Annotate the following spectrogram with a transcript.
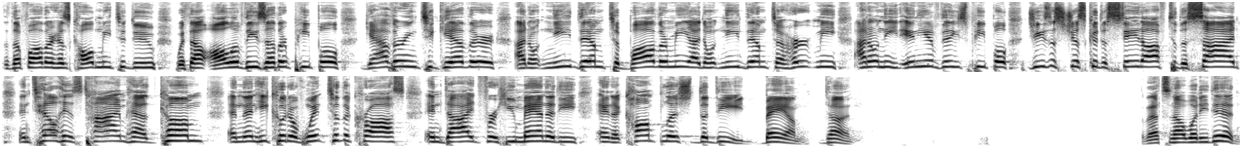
the Father, has called me to do without all of these other people gathering together. I don't need them to bother me. I don't need them to hurt me. I don't need any of these people. Jesus just could have stayed off to the side until his time had come, and then he could have went to the cross and died for humanity and accomplished the deed. Bam, done. But that's not what he did.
